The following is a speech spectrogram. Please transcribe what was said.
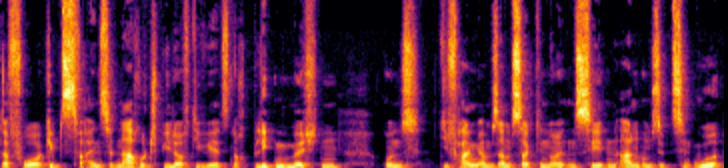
Davor gibt es zwar einzelne Nachholspiele, auf die wir jetzt noch blicken möchten und die fangen am Samstag, den 9.10. an um 17 Uhr.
